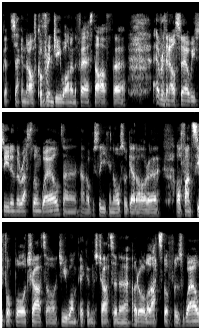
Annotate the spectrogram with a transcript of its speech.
Got the second half covering G1 and the first half uh, everything else uh, we've seen in the wrestling world. Uh, and obviously, you can also get our our fantasy football chat, our G1 pick'ems chat, and, and all of that stuff as well.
